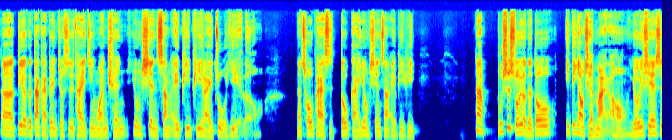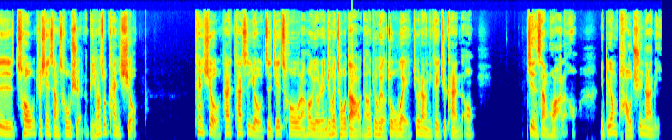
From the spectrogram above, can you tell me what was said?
呃，第二个大改变就是它已经完全用线上 APP 来作业了哦。那抽 Pass 都改用线上 APP，那不是所有的都一定要钱买了哦，有一些是抽就线上抽选了，比方说看秀，看秀它它是有直接抽，然后有人就会抽到，然后就会有座位，就让你可以去看的哦。线上化了哦，你不用跑去那里，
